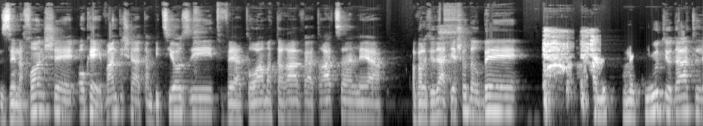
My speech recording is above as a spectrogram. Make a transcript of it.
וזה נכון שאוקיי הבנתי שאת אמביציוזית ואת רואה מטרה ואת רצה עליה אבל את יודעת יש עוד הרבה המציאות יודעת ל...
